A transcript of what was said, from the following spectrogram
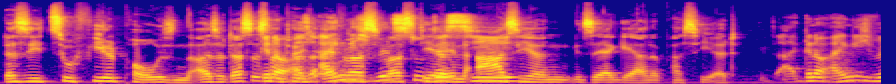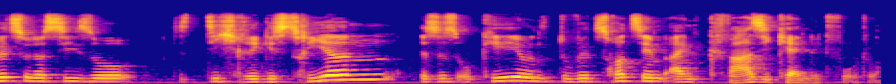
dass sie zu viel posen. Also das ist Genau, natürlich also eigentlich etwas, was du, dir in sie- Asien sehr gerne passiert. Genau, eigentlich willst du, dass sie so dich registrieren, es ist okay und du willst trotzdem ein quasi Candid-Foto.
